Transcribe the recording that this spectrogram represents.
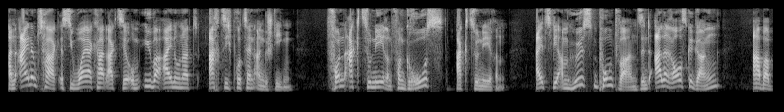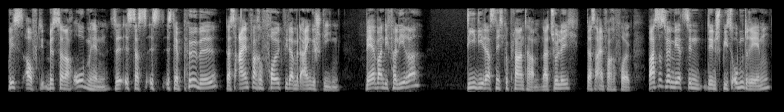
An einem Tag ist die Wirecard-Aktie um über 180 Prozent angestiegen. Von Aktionären, von Großaktionären. Als wir am höchsten Punkt waren, sind alle rausgegangen, aber bis auf die, bis da nach oben hin ist das, ist, ist der Pöbel, das einfache Volk wieder mit eingestiegen. Wer waren die Verlierer? Die, die das nicht geplant haben. Natürlich das einfache Volk. Was ist, wenn wir jetzt den, den Spieß umdrehen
